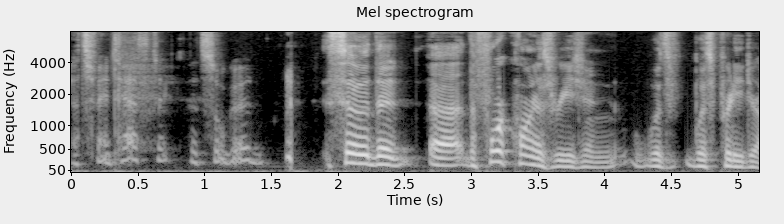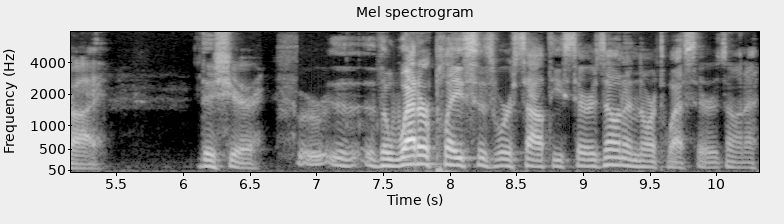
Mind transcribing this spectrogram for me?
that's fantastic. That's so good. So the uh, the Four Corners region was was pretty dry this year. The wetter places were southeast Arizona, and northwest Arizona,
